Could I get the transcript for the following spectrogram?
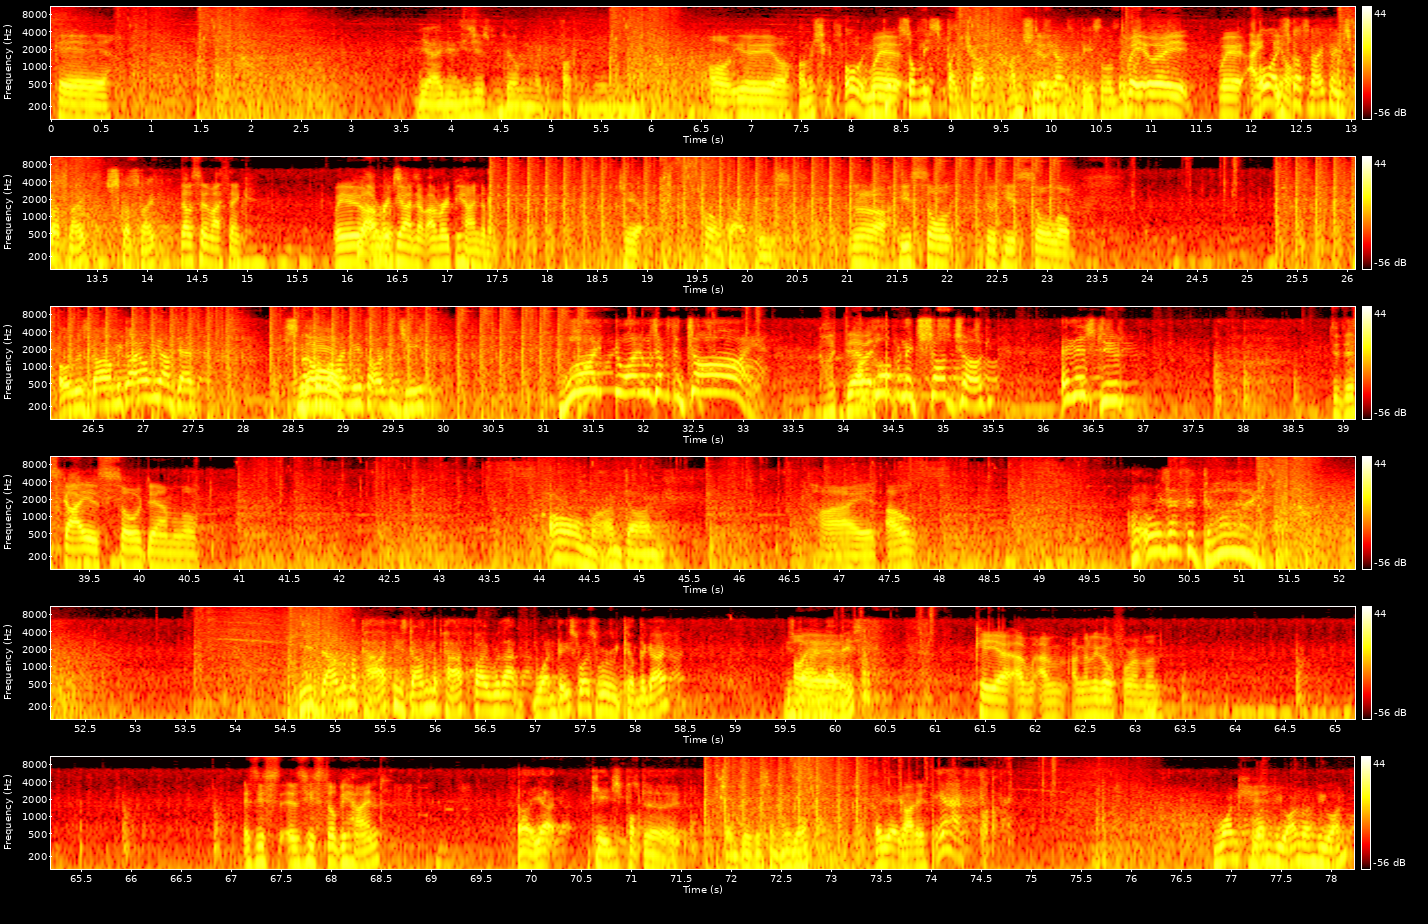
Okay. Yeah, dude, he's just building like a fucking. Oh yeah yeah. yeah. I'm just. Oh, you Wait. put so many spike traps. I'm shooting Dude. down his base a little bit. Wait wait wait. I, Oh, I just got sniped. I just got sniped. Just got sniped. that was him. I think. Wait, wait, Yeah, I'm right behind him. I'm right behind him. Okay, don't die, please. No, no, no. He's so, dude. He's so low. Oh, this guy on me. Guy on me. I'm dead. He snuck No. up behind me with the RPG. What? Do I always have to die? God damn it I'm it, popping a chug jug, and this dude. dude. This guy is so damn low. Oh my, I'm done. Hi. I'll. I always have to die. He's down on the path. He's down on the path by where that one base was, where we killed the guy. He's Oh, behind yeah, that yeah. base. Okay, yeah. I'm, I'm, I'm gonna go for him then. Is he, is he still behind? Uh, yeah. Okay, just popped a chug jug or something like that. Oh yeah. Got it. Yeah. Fuck. One, Okay. one v one, one v one.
